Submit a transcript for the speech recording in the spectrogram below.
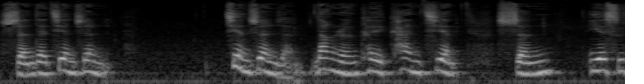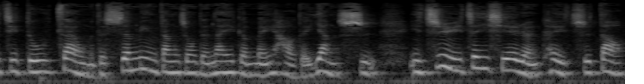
神的见证见证人，让人可以看见神耶稣基督在我们的生命当中的那一个美好的样式，以至于这一些人可以知道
